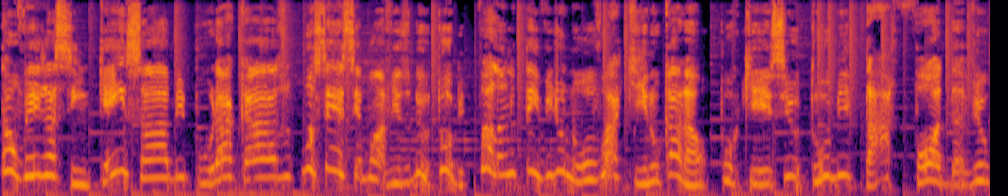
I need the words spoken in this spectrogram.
Talvez assim, quem sabe, por acaso, você receba um aviso do YouTube falando que tem vídeo novo aqui no canal. Porque esse YouTube tá foda, viu?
